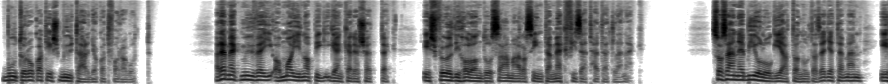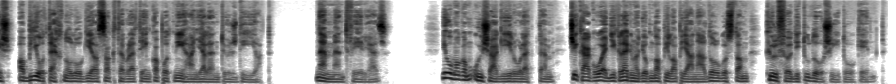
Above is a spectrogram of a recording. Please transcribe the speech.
bútorokat és műtárgyakat faragott. Remek művei a mai napig igen keresettek, és földi halandó számára szinte megfizethetetlenek. Szozáne biológiát tanult az egyetemen, és a biotechnológia szakterületén kapott néhány jelentős díjat. Nem ment férjhez. Jó magam újságíró lettem, Chicago egyik legnagyobb napilapjánál dolgoztam külföldi tudósítóként.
